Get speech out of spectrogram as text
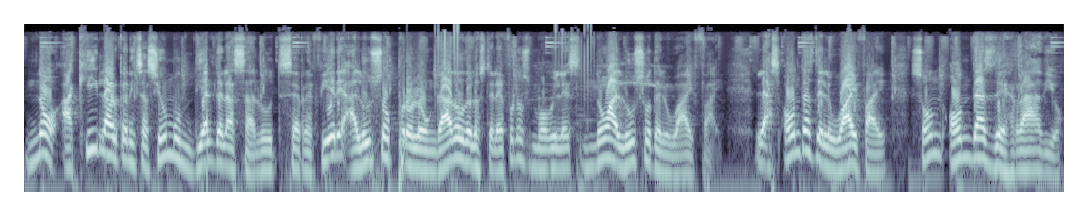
No, aquí la Organización Mundial de la Salud se refiere al uso prolongado de los teléfonos móviles, no al uso del Wi-Fi. Las ondas del Wi-Fi son ondas de radio,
